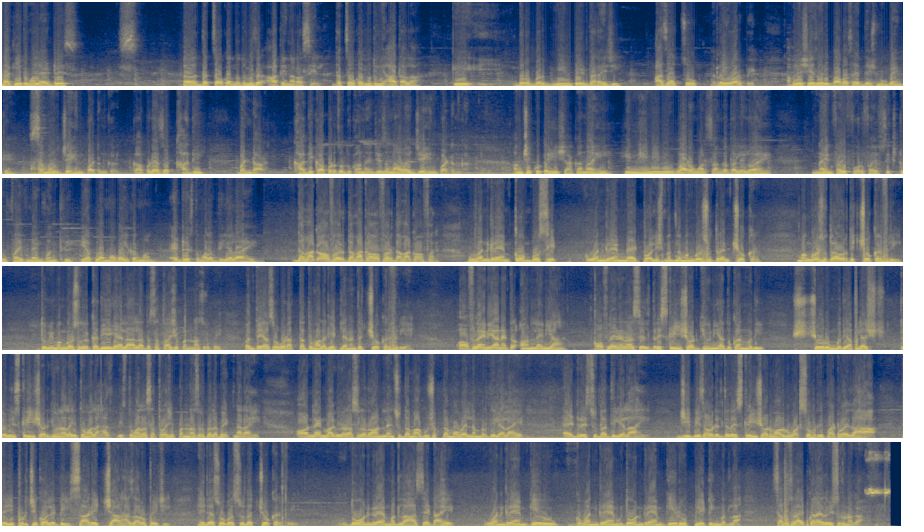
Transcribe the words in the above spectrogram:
बाकी तुम्हाला ॲड्रेस दत्त चौकातनं तुम्ही जर आत येणार असेल दत्त चौकातनं तुम्ही आत आला की बरोबर मेन पेठ धरायची आझाद चौक रविवार पेठ. आपल्या शेजारी बाबासाहेब देशमुख बँक आहे समोर जयहिंद पाटणकर कापड्याचा खादी भंडार. खादी कापडचं दुकान आहे ज्याचं नाव आहे जयहिंद पाटणकर. आमची कुठेही शाखा नाही ही नेहमी मी वारंवार सांगत आलेलो आहे. Nine five four five six two five nine one three ही आपला मोबाईल क्रमांक ॲड्रेस तुम्हाला दिलेला आहे धमाका ऑफर धमाका ऑफर धमाका offer one gram combo set one gram matte पॉलिशमधलं मंगळसूत्र आणि चोकर मंगळसूत्रावरती चोकर फ्री तुम्ही मंगळसूत्र कधीही घ्यायला आला तर सतराशे पन्नास रुपये पण त्यासोबत आत्ता तुम्हाला घेतल्यानंतर चोकर फ्री आहे ऑफलाईन या नाहीतर ऑनलाईन या ऑफलाईन येणार असेल तर स्क्रीनशॉट घेऊन या दुकानमध्ये शोरूममध्ये आपल्या तुम्ही स्क्रीनशॉट घेऊन आला की तुम्हाला हाच पीस तुम्हाला सतराशे पन्नास रुपयाला भेटणार आहे. ऑनलाईन मागविणार असला तर ऑनलाईनसुद्धा मागू शकता. मोबाईल नंबर दिलेला आहे. ॲड्रेससुद्धा दिलेला आहे. जी पीस आवडेल त्याचा स्क्रीनशॉट मारून व्हॉट्सअपवरती पाठवायचा. हा त्याची पुढची क्वालिटी साडेचार हजार रुपयाची. ह्याच्यासोबतसुद्धा चोकर फ्री दोन ग्रॅममधला हा सेट आहे. वन ग्रॅम गेरू वन ग्रॅम दोन ग्रॅम गेरू प्लेटिंगमधला सबस्क्राईब करायला विसरू नका.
